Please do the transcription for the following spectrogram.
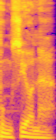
funciona.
